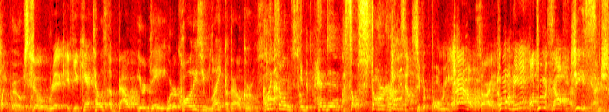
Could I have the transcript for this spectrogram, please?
white rose. So, Rick, if you can't tell us about your date, what are qualities you like about girls? I like someone who's independent, a self-starter. That sounds super boring. Ow! Sorry. Come on, man. I'll do it myself. Jeez. I'm just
